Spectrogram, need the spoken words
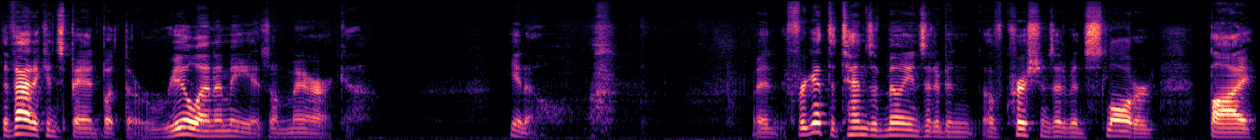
the Vatican's bad, but the real enemy is America. You know, And forget the tens of millions that have been of Christians that have been slaughtered by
